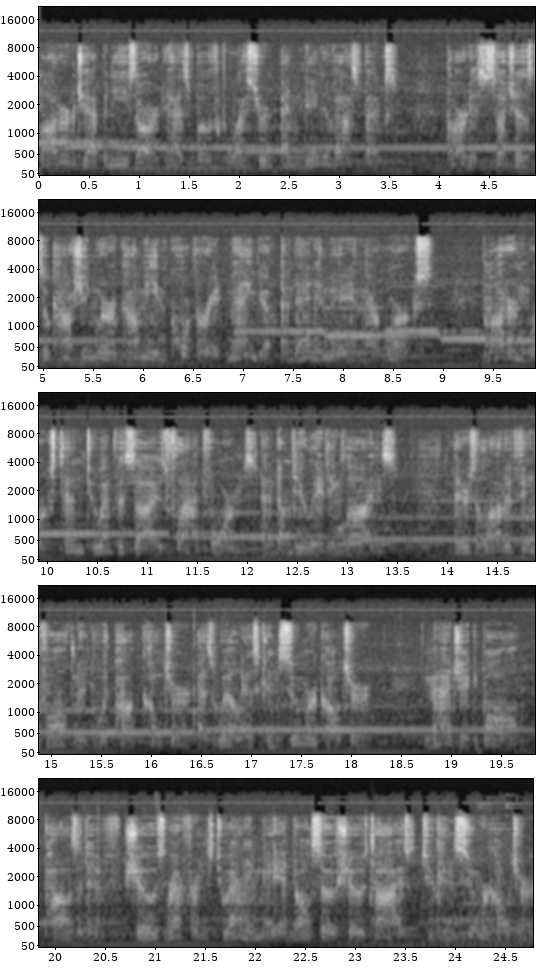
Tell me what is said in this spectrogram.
Modern Japanese art has both Western and native aspects. Artists such as Takashi Murakami incorporate manga and anime in their works. Modern works tend to emphasize flat forms and undulating lines. There's a lot of involvement with pop culture as well as consumer culture. Magic Ball, Positive, shows reference to anime and also shows ties to consumer culture.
